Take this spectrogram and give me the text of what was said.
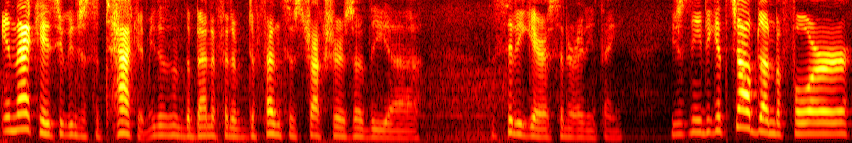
in that case, you can just attack him. He doesn't have the benefit of defensive structures or the uh, the city garrison or anything. You just need to get the job done before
